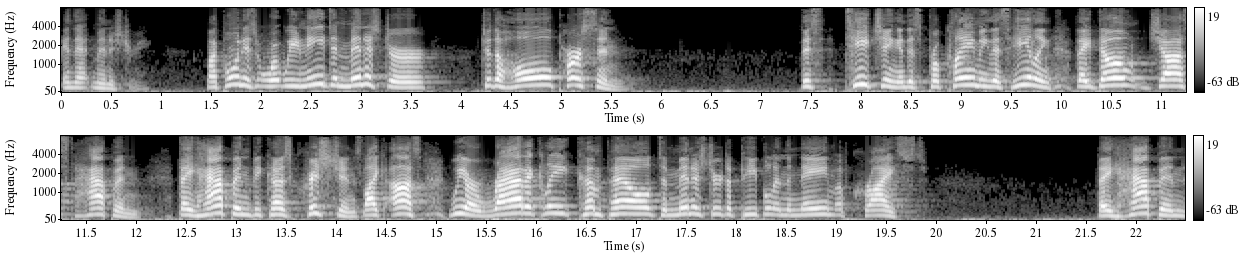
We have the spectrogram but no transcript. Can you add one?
in that ministry. My point is, we need to minister to the whole person. This teaching and this proclaiming, this healing, they don't just happen. They happen because Christians like us, we are radically compelled to minister to people in the name of Christ. They happen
